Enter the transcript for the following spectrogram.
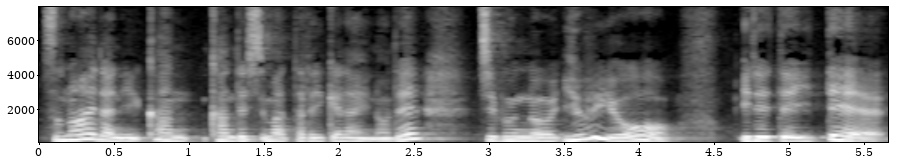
その間に噛んでしまったらいけないので自分の指を入れていて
